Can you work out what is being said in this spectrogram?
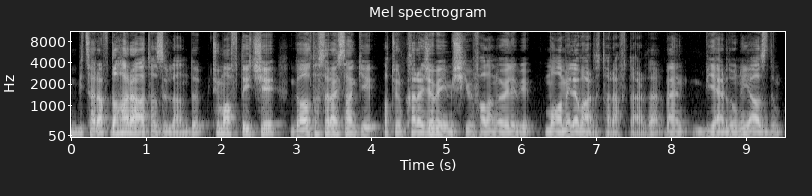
Bir taraf daha rahat hazırlandı. Tüm hafta içi Galatasaray sanki atıyorum Karacabey'miş gibi falan öyle bir muamele vardı taraftarda. Ben bir yerde onu yazdım.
